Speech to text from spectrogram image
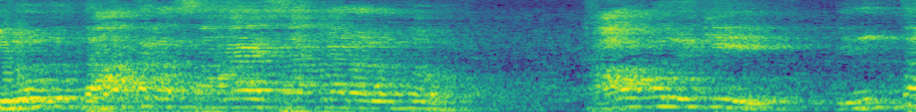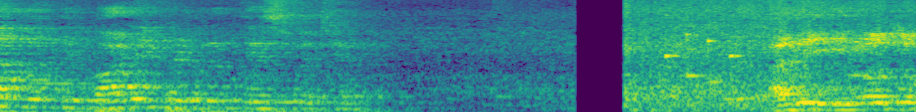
ఈరోజు దాతల సహాయ సహకారాలతో కావలికి ఇంతమంది బాడీ పెట్టుకుని తీసుకొచ్చారు. అది ఈరోజు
